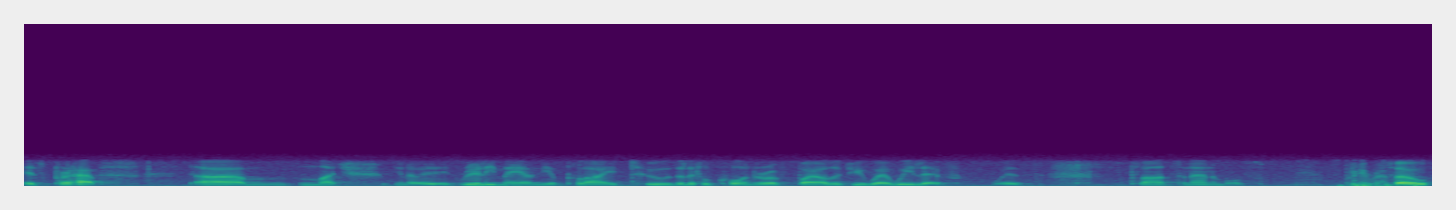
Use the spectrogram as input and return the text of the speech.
it's perhaps um, much. You know, it really may only apply to the little corner of biology where we live with plants and animals. Pretty so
